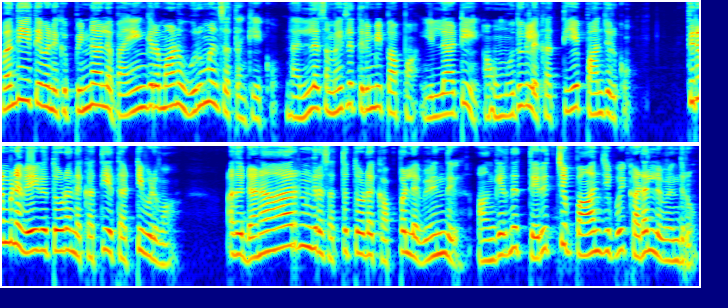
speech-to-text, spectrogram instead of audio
வந்தியத்தேவனுக்கு பின்னால் பயங்கரமான உருமல் சத்தம் கேட்கும். நல்ல சமயத்தில் திரும்பி பார்ப்பான். இல்லாட்டி அவன் முதுகில் கத்தியே பாஞ்சிருக்கும். திரும்பின வேகத்தோடு அந்த கத்தியை தட்டி விடுவான். அது டனார்ங்கிற சத்தத்தோட கப்பலில் விழுந்து அங்கிருந்து தெரிச்சு பாஞ்சு போய் கடலில் விழுந்துரும்.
